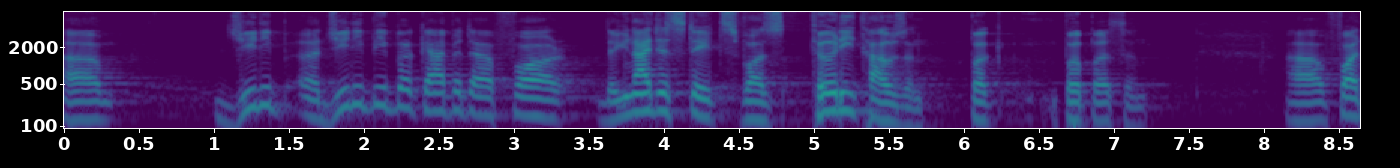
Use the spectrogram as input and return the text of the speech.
uh, GDP, uh, GDP per capita for the United States was 30,000 per, per person. Uh, for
